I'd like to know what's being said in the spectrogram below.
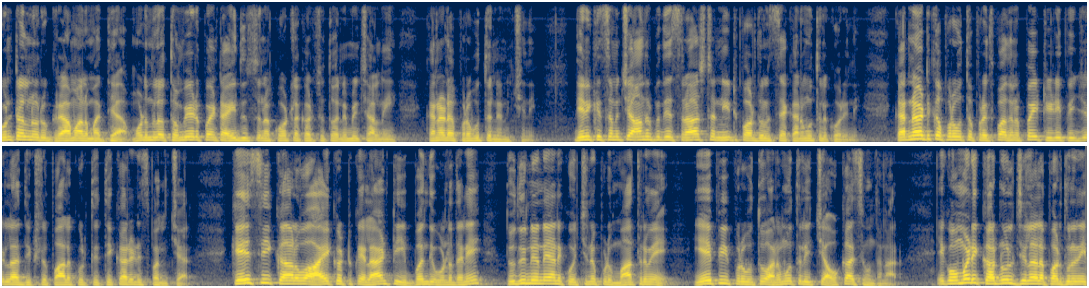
కుంటల్నూరు గ్రామాల మధ్య మూడు వందల తొంభై ఏడు పాయింట్ ఐదు సున్నా కోట్ల ఖర్చుతో నిర్మించాలని కన్నడ ప్రభుత్వం నిర్మించింది దీనికి సంబంధించి ఆంధ్రప్రదేశ్ రాష్ట్ర నీటిపారుదల శాఖ అనుమతులు కోరింది. కర్ణాటక ప్రభుత్వ ప్రతిపాదనపై టీడీపీ జిల్లా అధ్యక్షుడు పాలకుర్తి తిక్కారెడ్డి స్పందించారు. కేసీ కాలువ ఆయకట్టుకు ఎలాంటి ఇబ్బంది ఉండదనే తుది నిర్ణయానికి వచ్చినప్పుడు మాత్రమే ఏపీ ప్రభుత్వం అనుమతులు ఇచ్చే అవకాశం ఉందన్నారు. ఇక ఉమ్మడి కర్నూలు జిల్లాల పరిధిలోని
